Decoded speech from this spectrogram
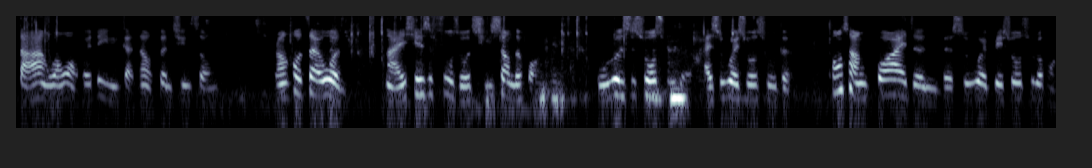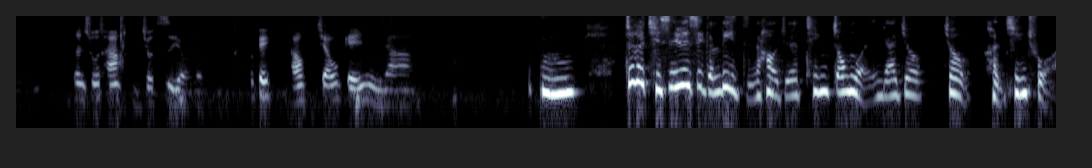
答案往往会令你感到更轻松。然后再问哪一些是附着其上的谎言，无论是说出的还是未说出的。通常关爱着你的是未被说出的谎言，认出它你就自由了。OK，好，交给你啦。嗯，这个其实因为是一个例子，然后我觉得听中文应该就就很清楚了。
